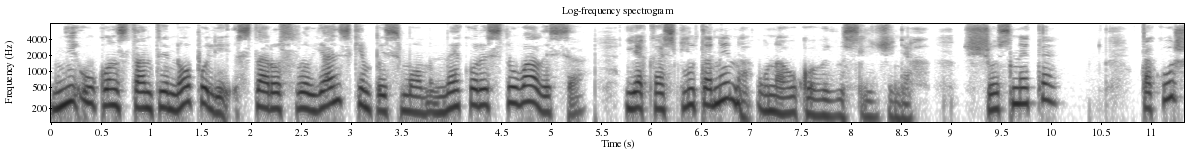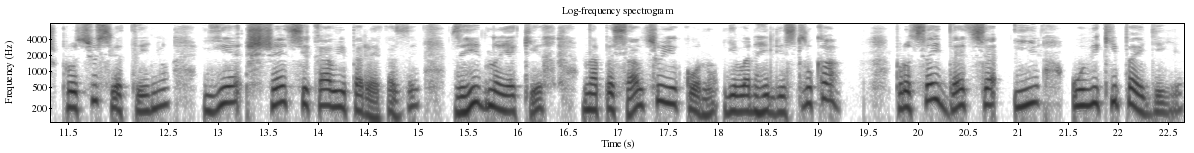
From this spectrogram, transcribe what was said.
ні у Константинополі старослов'янським письмом не користувалися. Якась плутанина у наукових дослідженнях, щось не те. Також про цю святиню є ще цікаві перекази, згідно яких написав цю ікону Євангеліст Лука. Про це йдеться і у Вікіпедії,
